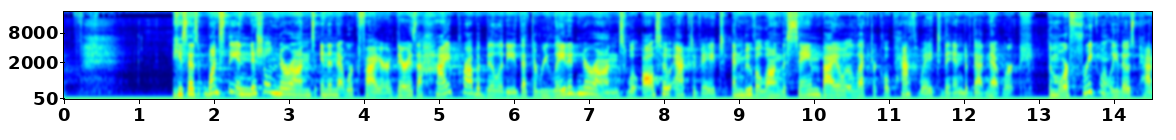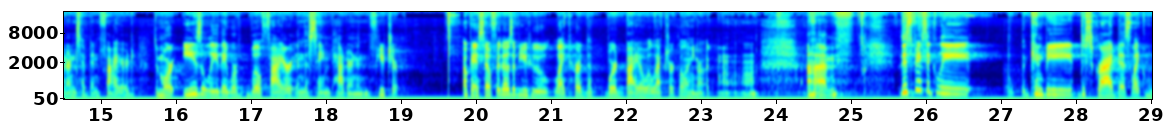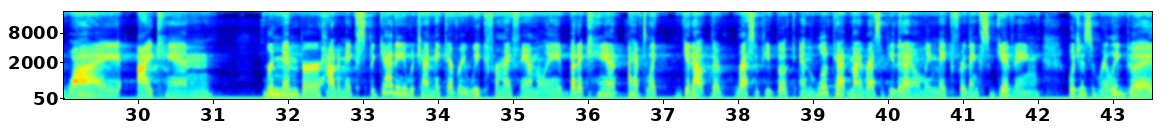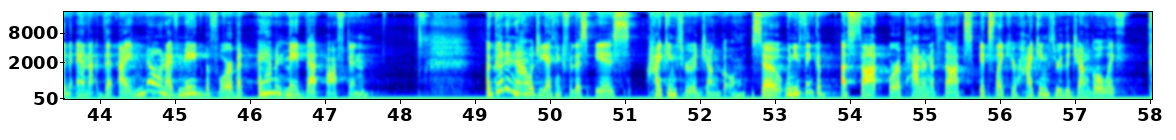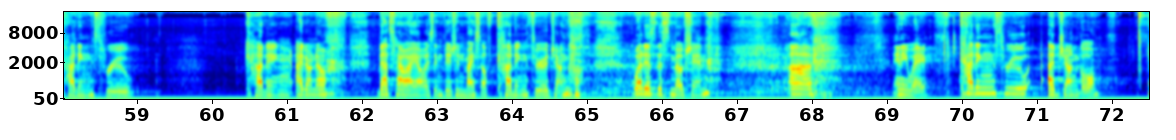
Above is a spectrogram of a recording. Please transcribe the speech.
He says once the initial neurons in a network fire, there is a high probability that the related neurons will also activate and move along the same bioelectrical pathway to the end of that network. The more frequently those patterns have been fired, the more easily they will fire in the same pattern in the future. Okay, so for those of you who like heard the word bioelectrical and you're like, um, this basically can be described as like why I can remember how to make spaghetti, which I make every week for my family, but I can't, I have to like get out the recipe book and look at my recipe that I only make for Thanksgiving, which is really good and that I know and I've made before, but I haven't made that often. A good analogy, I think, for this is hiking through a jungle. So when you think of a thought or a pattern of thoughts, it's like you're hiking through the jungle, like cutting through cutting. I don't know. That's how I always envisioned myself cutting through a jungle. what is this motion? Uh, anyway, cutting through a jungle.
